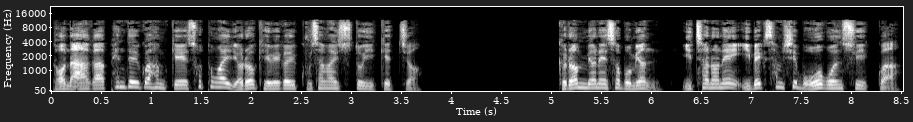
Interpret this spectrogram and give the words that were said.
더 나아가 팬들과 함께 소통할 여러 계획을 구상할 수도 있겠죠. 그런 면에서 보면 2천원의 235억 원 수익과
